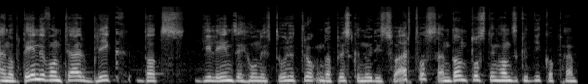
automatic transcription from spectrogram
En op het einde van het jaar bleek dat die lijn zich gewoon heeft doorgetrokken, dat Priske nooit iets waard was. En dan plotseling hadden ze kritiek op hem.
